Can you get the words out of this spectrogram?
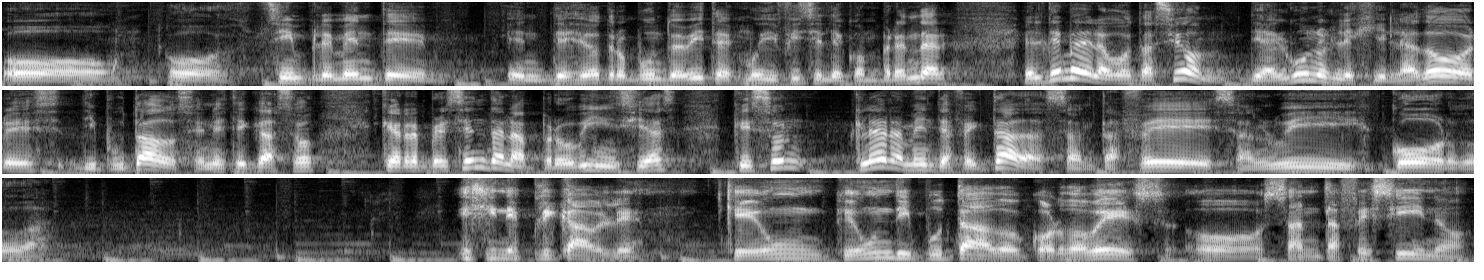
o, simplemente desde otro punto de vista es muy difícil de comprender, el tema de la votación de algunos legisladores, diputados en este caso, que representan a provincias que son claramente afectadas, Santa Fe, San Luis, Córdoba. Es inexplicable que un, que un diputado cordobés o santafesino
